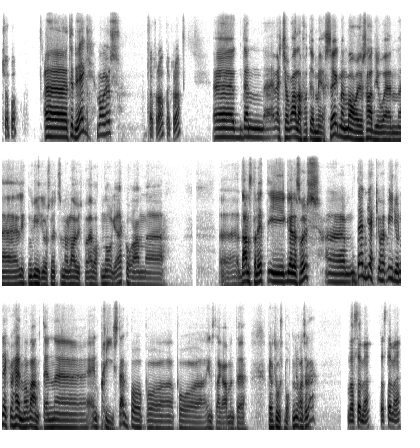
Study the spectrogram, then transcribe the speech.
kjør på. eh, til deg, Marius. Takk for det. takk for det. Eh, den, jeg vet ikke om alle har fått det med seg, men Marius hadde jo en uh, liten videosnutt som han la ut på Everton Norge, hvor han uh, danste litt i gledesrus. Eh, den gikk jo, videoen gikk jo hen og vant en, eh, en pris den på, på, på Instagrammen til TV 2-sporten, gjorde han ikke det? Det stemmer. det stemmer.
